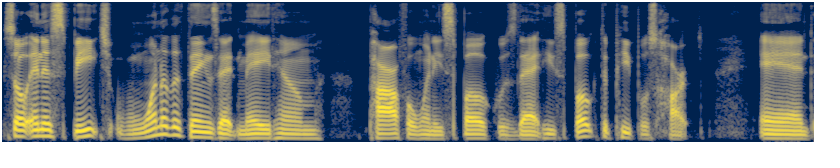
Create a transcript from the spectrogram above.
so, in his speech, one of the things that made him powerful when he spoke was that he spoke to people's heart, and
